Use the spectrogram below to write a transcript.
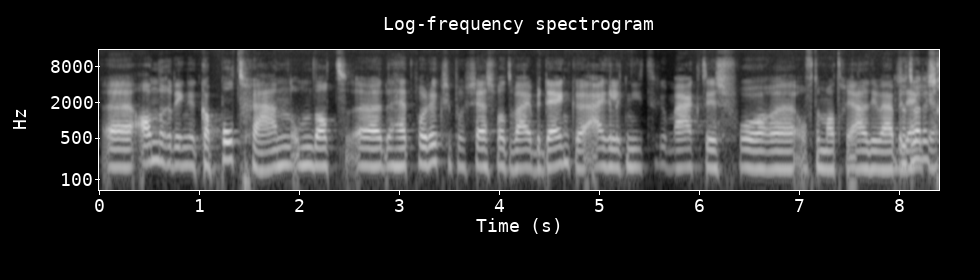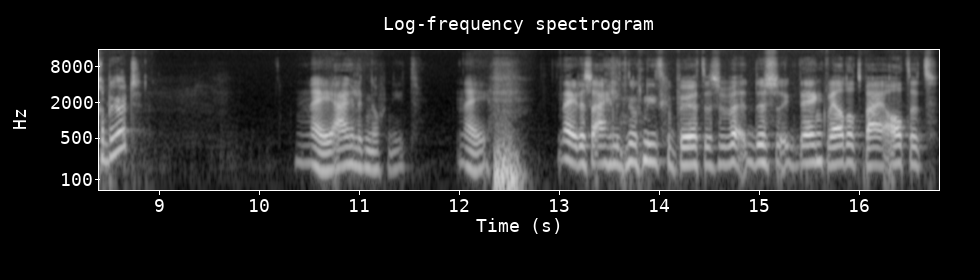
eh, andere dingen kapot gaan, omdat eh, het productieproces wat wij bedenken eigenlijk niet gemaakt is voor, of de materialen die wij Is dat bedenken. wel eens gebeurd? Nee, eigenlijk nog niet. Nee. Nee, dat is eigenlijk nog niet gebeurd. Dus, we, dus ik denk wel dat wij altijd.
